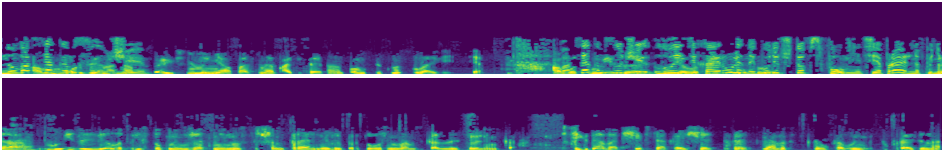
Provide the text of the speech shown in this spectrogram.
Ну, во а всяком морды, случае... Она обычная, но не опасная, а питает она, по-моему, на словесие. А Во вот всяком Луиза случае, Луизе Хайрулиной будет что вспомнить, я правильно понимаю? Да, Луиза сделала преступный, ужасный, но совершенно правильный выбор, должен вам сказать, Оленька. Всегда вообще всякое счастье России, оно всегда у кого-нибудь украдено.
